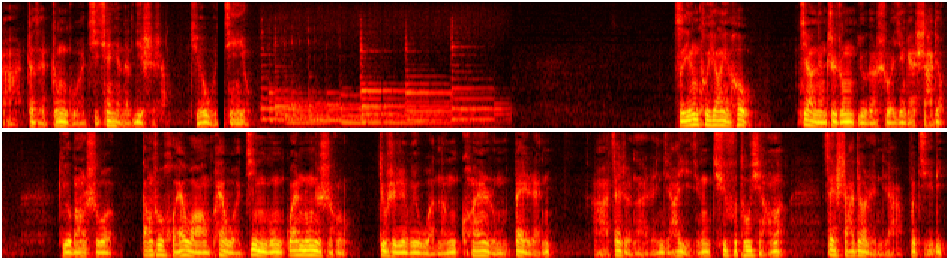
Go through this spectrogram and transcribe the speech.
啊，这在中国几千年的历史上绝无仅有。子婴投降以后，将领之中有的说应该杀掉，刘邦说，当初怀王派我进攻关中的时候。就是认为我能宽容待人，啊，再者呢，人家已经屈服投降了，再杀掉人家不吉利，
